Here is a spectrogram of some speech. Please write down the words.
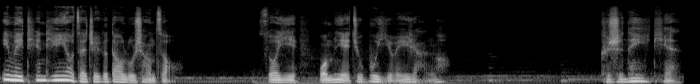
因为天天要在这个道路上走，所以我们也就不以为然了。可是那一天，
